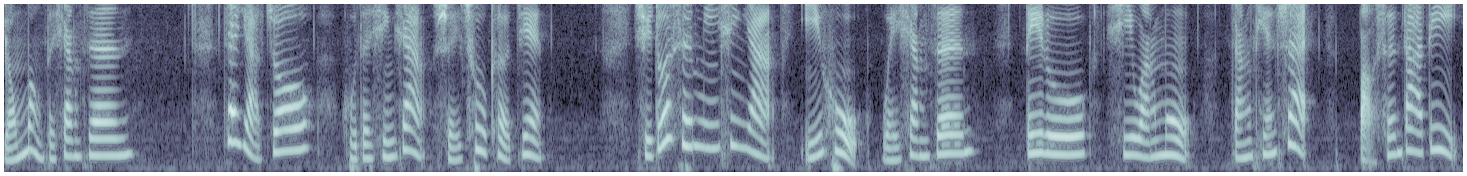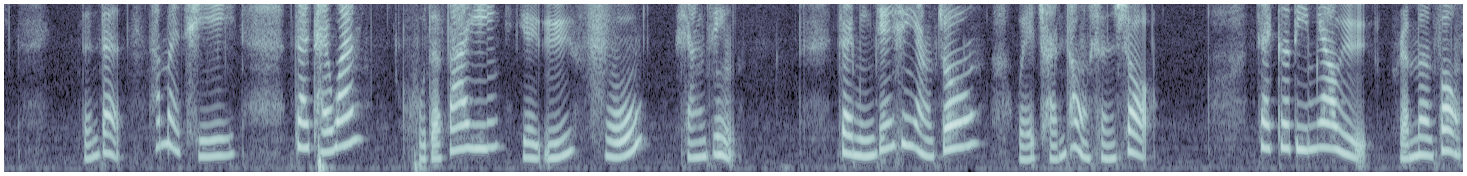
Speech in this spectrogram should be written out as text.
勇猛的象征。在亚洲，虎的形象随处可见，许多神明信仰。以虎为象征，例如西王母、张天帅、保生大帝等等。他们其在台湾，虎的发音也与福相近，在民间信仰中为传统神兽。在各地庙宇，人们奉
